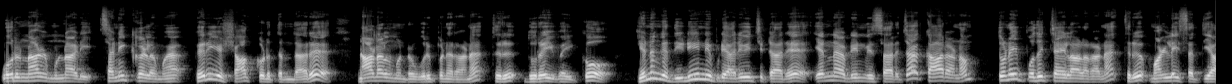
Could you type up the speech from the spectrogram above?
ஒரு நாள் முன்னாடி சனிக்கிழமை பெரிய ஷாக் கொடுத்திருந்தாரு நாடாளுமன்ற உறுப்பினரான திரு துரை வைகோ. என்னங்க திடீர்னு இப்படி அறிவிச்சிட்டாரு? என்ன அப்படின்னு விசாரிச்சா காரணம் துணை பொதுச் செயலாளரான திரு மல்லை சத்யா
